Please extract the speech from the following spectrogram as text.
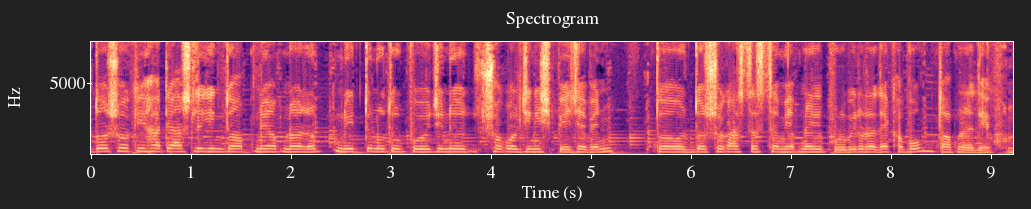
দর্শক এই হাটে আসলে কিন্তু আপনি আপনার নিত্য নতুন প্রয়োজনীয় সকল জিনিস পেয়ে যাবেন। তো দর্শক, আস্তে আস্তে আমি আপনাকে পুরো দেখাবো। তো আপনারা দেখুন।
